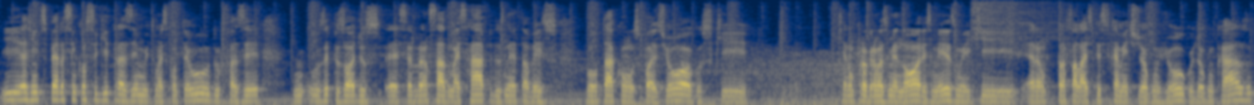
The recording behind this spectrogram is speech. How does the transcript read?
E a gente espera assim conseguir trazer muito mais conteúdo, fazer os episódios é, ser lançados mais rápidos, né? Talvez voltar com os pós-jogos, que, que eram programas menores mesmo e que eram para falar especificamente de algum jogo, de algum caso.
